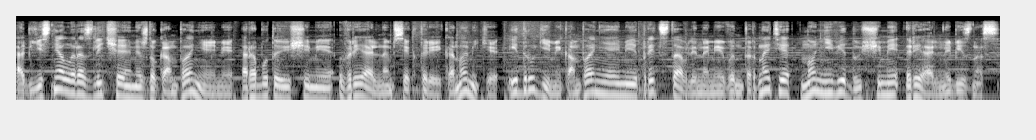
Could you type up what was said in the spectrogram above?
Объясняла различия между компаниями, работающими в реальном секторе экономики, и другими компаниями, представленными в интернете, но не ведущими реальный бизнес.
